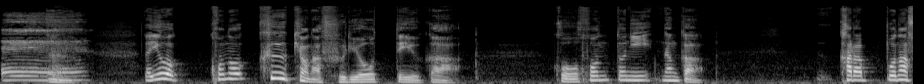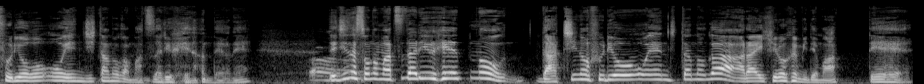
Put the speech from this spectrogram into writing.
えだから要は、この空虚な不良っていうか、こう、本当になんか、空っぽな不良を演じたのが松田龍平なんだよね。ー、で、実はその松田龍平のダチの不良を演じたのが荒井博文でもあって、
